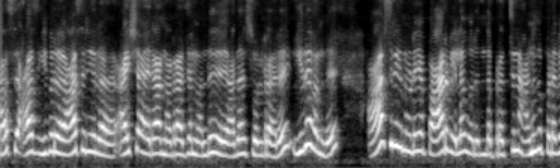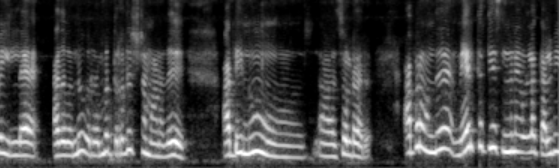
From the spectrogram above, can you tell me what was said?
அரசு இவர் ஆசிரியர் ஐஷா இரா நடராஜன் வந்து அதை சொல்றாரு. இதை வந்து ஆசிரியனுடைய பார்வையில ஒரு இந்த பிரச்சனை அணுகப்படவே இல்லை. அது வந்து ஒரு ரொம்ப துரதிருஷ்டமானது அப்படின்னும் சொல்றாரு. அப்புறம் வந்து மேற்கத்திய சிந்தனை உள்ள கல்வி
